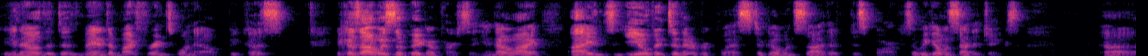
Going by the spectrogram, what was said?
you know, the demand of my friends won out because because I was the bigger person. You know, I I yielded to their request to go inside of this bar. So we go inside of Jake's. Uh,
